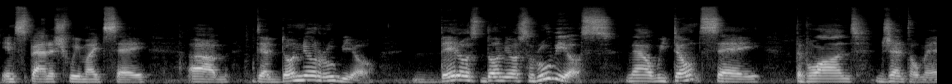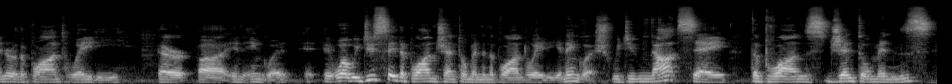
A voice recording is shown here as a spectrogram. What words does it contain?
In Spanish, we might say, um, del doño rubio, de los doños rubios. Now, we don't say the blonde gentleman or the blonde lady or uh, in English. Well, we do say the blonde gentleman and the blonde lady in English. We do not say the blondes gentlemen's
